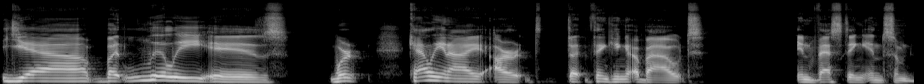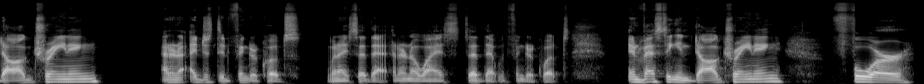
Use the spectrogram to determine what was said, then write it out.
Yeah, but Lily is we're Callie and I are th- thinking about investing in some dog training. I don't know. I just did finger quotes when I said that. I don't know why I said that with finger quotes. Investing in dog training for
